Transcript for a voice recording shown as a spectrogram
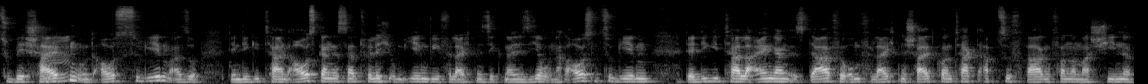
zu beschalten mhm. und auszugeben. Also den digitalen Ausgang ist natürlich, um irgendwie vielleicht eine Signalisierung nach außen zu geben. Der digitale Eingang ist dafür, um vielleicht einen Schaltkontakt abzufragen von einer Maschine,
